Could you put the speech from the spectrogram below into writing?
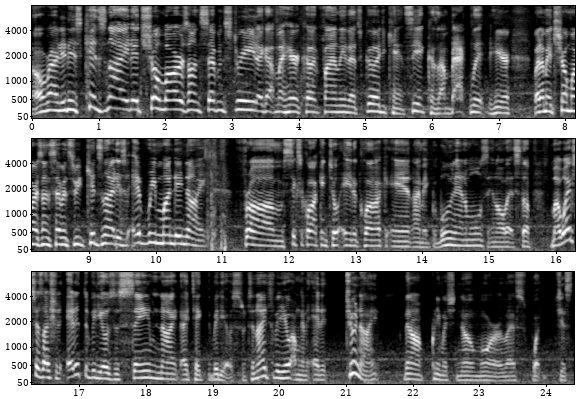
All right, it is kids' night at Showmars on 7th Street. I got my hair cut finally. That's good. You can't see it because I'm backlit here. But I'm at Showmars on 7th Street. Kids' night is every Monday night from 6 o'clock until 8 o'clock, and I make balloon animals and all that stuff. My wife says I should edit the videos the same night I take the videos. So tonight's video, I'm going to edit tonight. Then I'll pretty much know more or less what just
